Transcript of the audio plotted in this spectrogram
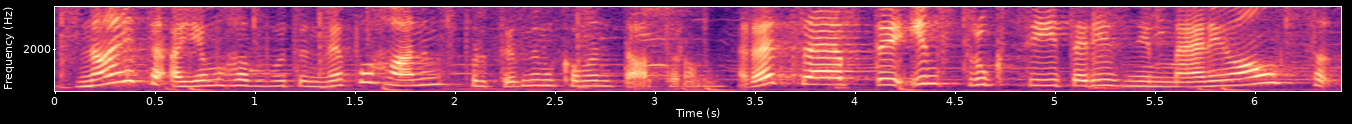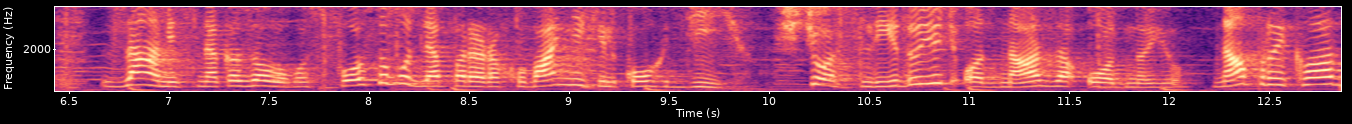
Знаєте, а я могла б бути непоганим спортивним коментатором. Рецепти, інструкції та різні manuals замість наказового способу для перерахування кількох дій, що слідують одна за одною. Наприклад,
